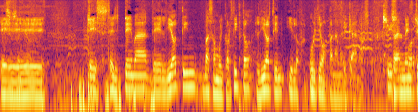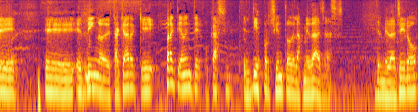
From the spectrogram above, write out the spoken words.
que es el tema del yachting, va a ser muy cortito, el yachting y los últimos panamericanos. Sí, sí, Realmente eh, es digno de destacar que prácticamente o casi el 10% de las medallas del medallero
